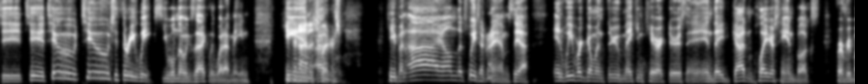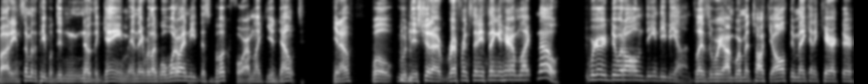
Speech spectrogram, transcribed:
two two to three weeks you will know exactly what i mean. Keep an eye on And the I- Twitters. keep an eye on the tweetagrams yeah. And we were going through making characters and, and they'd gotten players handbooks for everybody and some of the people didn't know the game and they were like well what do i need this book for? I'm like you don't you know? Well should i reference anything in here? I'm like no we're going to do it all in d&d beyond let's we're, I'm, we're going to talk you all through making a character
